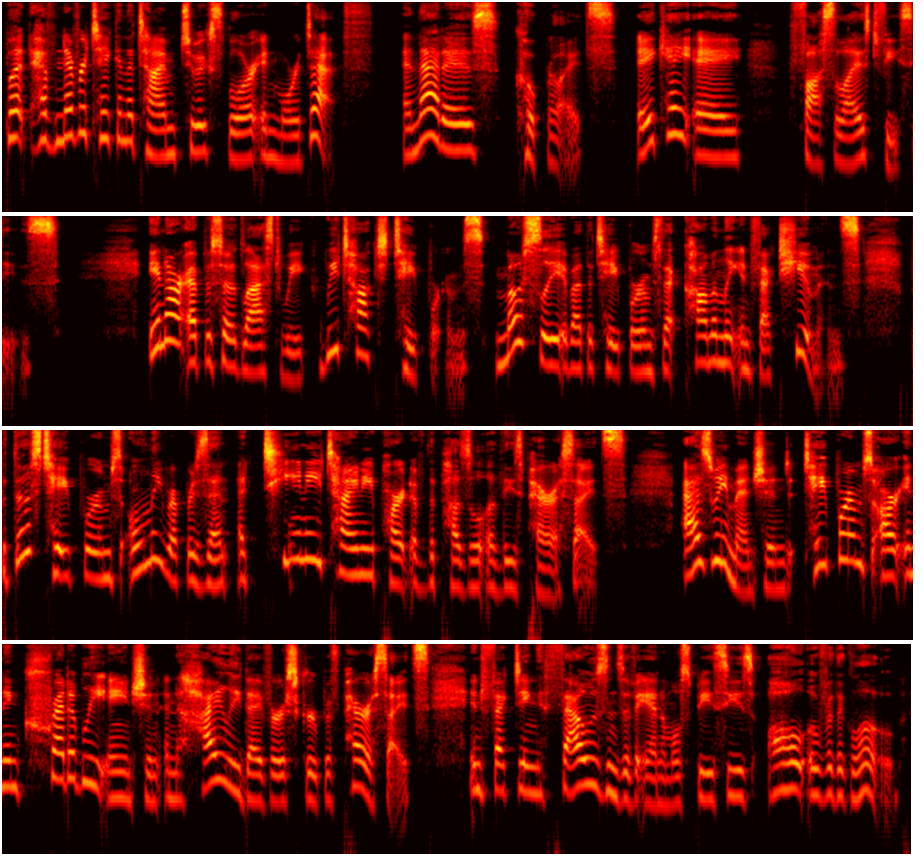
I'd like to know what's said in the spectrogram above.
but have never taken the time to explore in more depth, and that is coprolites, aka fossilized feces. In our episode last week, we talked tapeworms, mostly about the tapeworms that commonly infect humans. But those tapeworms only represent a teeny tiny part of the puzzle of these parasites. As we mentioned, tapeworms are an incredibly ancient and highly diverse group of parasites, infecting thousands of animal species all over the globe.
